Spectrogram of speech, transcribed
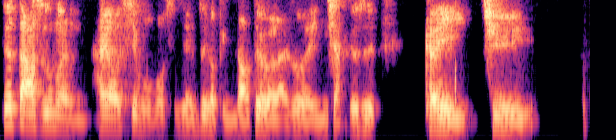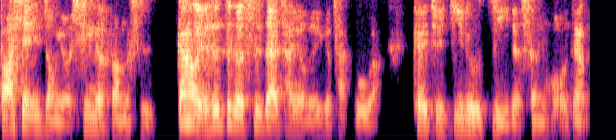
就大叔们还有谢伯伯时间这个频道对我来说的影响，就是可以去发现一种有新的方式，刚好也是这个时代才有的一个产物啊。可以去记录自己的生活，这样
